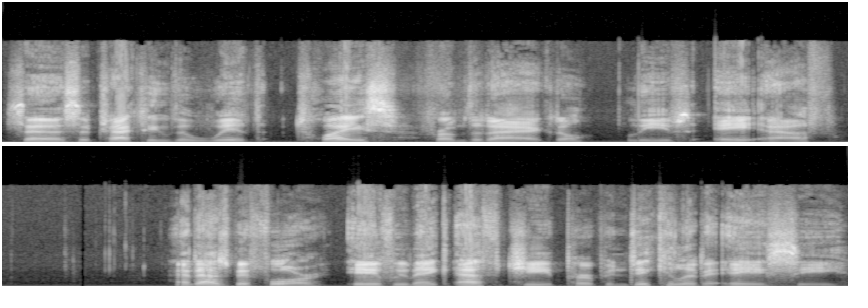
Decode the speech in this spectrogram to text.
So subtracting the width twice from the diagonal leaves AF, And as before, if we make FG perpendicular to AC,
